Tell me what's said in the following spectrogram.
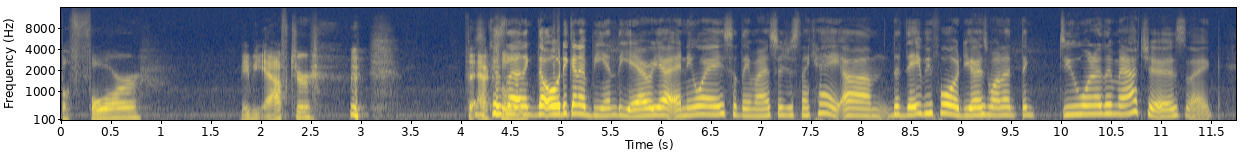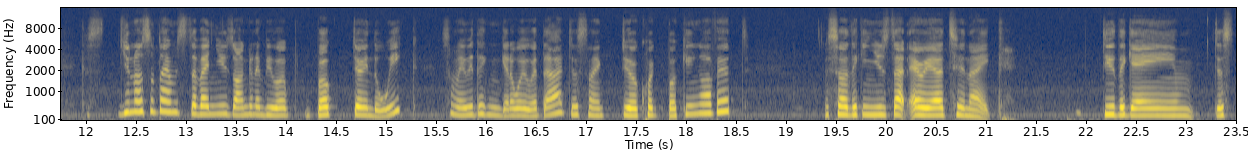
before, maybe after the because actual. like they're already gonna be in the area anyway, so they might as well just like, hey, um, the day before, do you guys want to do one of the matches, like, cause you know sometimes the venues aren't gonna be booked during the week, so maybe they can get away with that. Just like do a quick booking of it, so they can use that area to like do the game just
